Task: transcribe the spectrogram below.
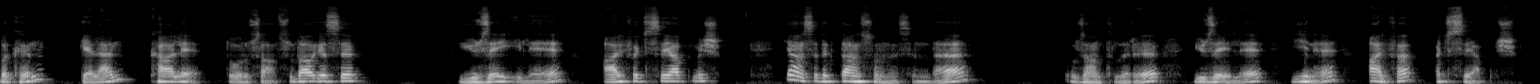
Bakın gelen KL doğrusal su dalgası yüzey ile alfa açısı yapmış. Yansıdıktan sonrasında uzantıları yüzeyle yine alfa açısı yapmış.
